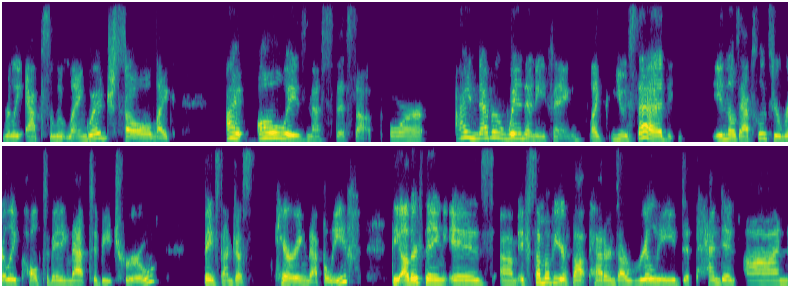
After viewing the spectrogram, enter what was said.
really absolute language. So, like, I always mess this up, or I never win anything. Like you said, in those absolutes, you're really cultivating that to be true based on just carrying that belief. The other thing is um, if some of your thought patterns are really dependent on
